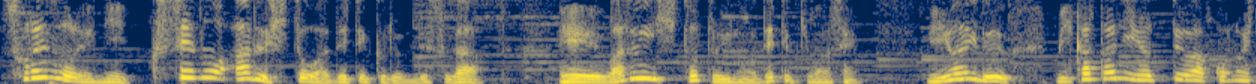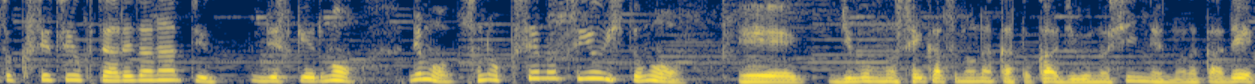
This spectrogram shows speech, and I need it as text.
それぞれに癖のある人は出てくるんですが、えー、悪い人というのは出てきません。いわゆる見方によってはこの人癖強くてあれだなっていうんですけれども、でもその癖の強い人もえー、自分の生活の中とか自分の信念の中で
